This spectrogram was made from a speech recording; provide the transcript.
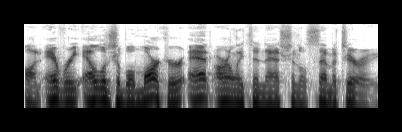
on every eligible marker at Arlington National Cemetery.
